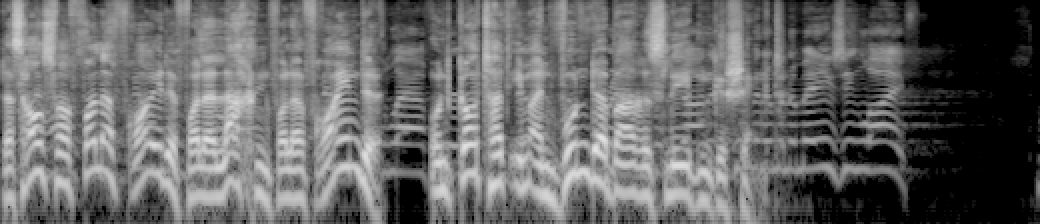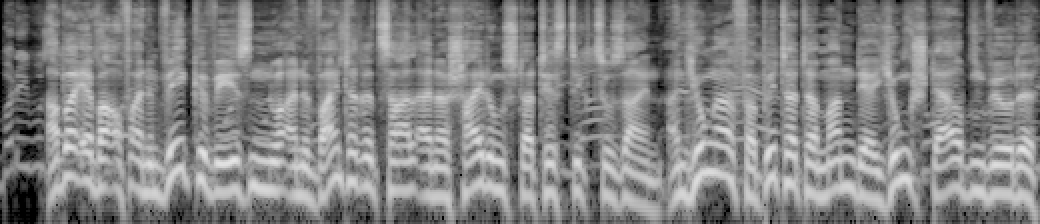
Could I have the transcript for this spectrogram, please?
Das Haus war voller Freude, voller Lachen, voller Freunde. Und Gott hat ihm ein wunderbares Leben geschenkt. Aber er war auf einem Weg gewesen, nur eine weitere Zahl einer Scheidungsstatistik zu sein. Ein junger, verbitterter Mann, der jung sterben würde,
